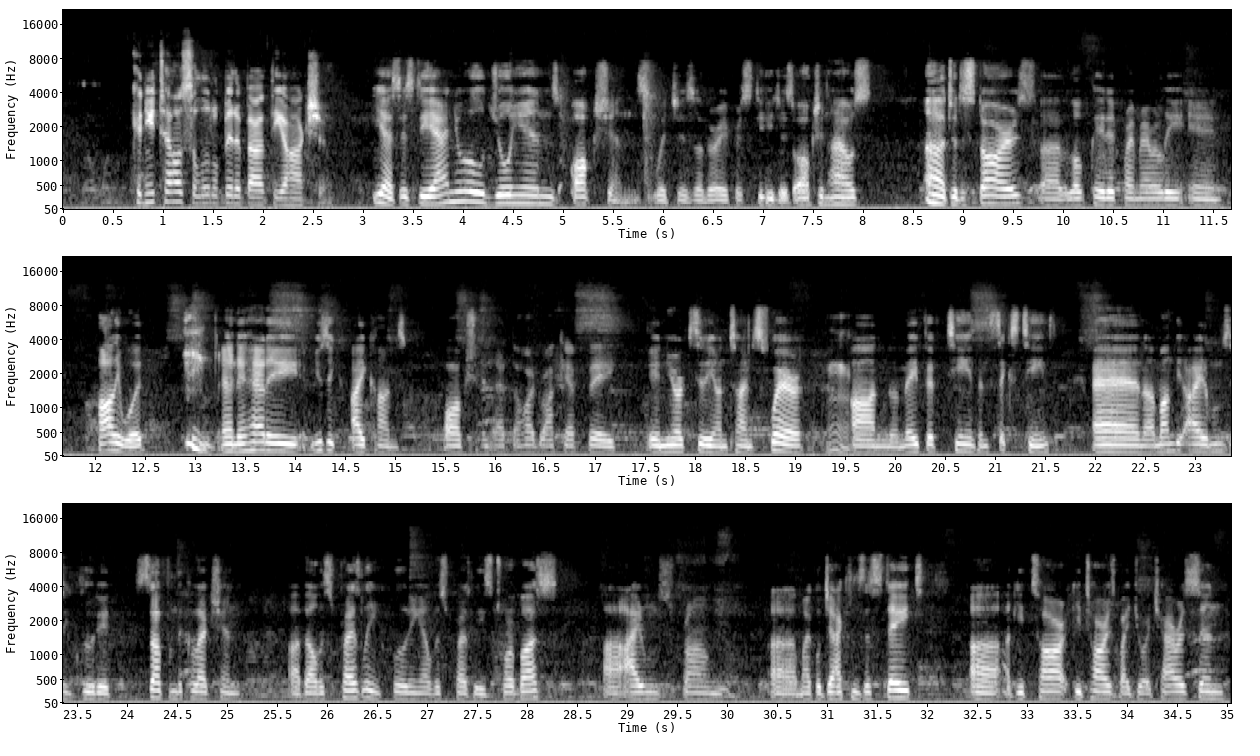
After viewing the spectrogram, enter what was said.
Can you tell us a little bit about the auction? Yes, it's the annual Julian's Auctions, which is a very prestigious auction house uh, to the stars, uh, located primarily in Hollywood. and they had a music icons auction at the Hard Rock Cafe in New York City on Times Square Hmm. on May 15th and 16th. And among the items included stuff from the collection of Elvis Presley, including Elvis Presley's tour bus, uh, items from uh, Michael Jackson's estate, uh, a guitar, guitars by George Harrison,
